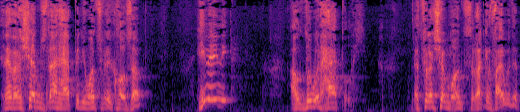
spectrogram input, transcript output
And if Hashem's not happy, he wants me to close up, he may need I'll do it happily. That's what Hashem wants. I'm not going to fight with him.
